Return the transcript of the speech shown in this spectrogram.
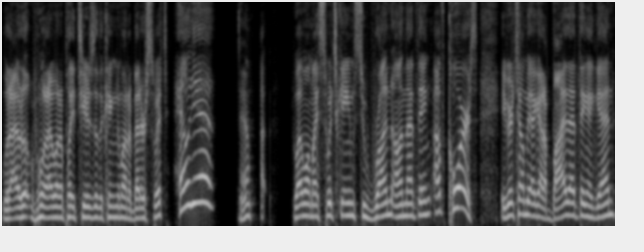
would I would I want to play Tears of the Kingdom on a better Switch? Hell yeah. Yeah. Uh, Do I want my Switch games to run on that thing? Of course. If you're telling me I gotta buy that thing again,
